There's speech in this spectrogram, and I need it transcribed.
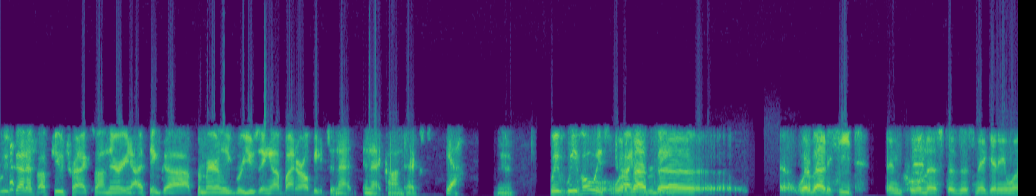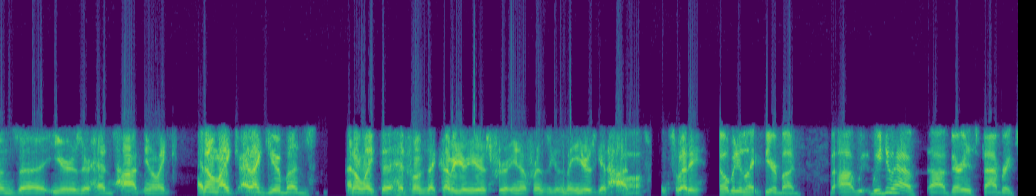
we've got a, a few tracks on there. You know, I think uh, primarily we're using uh, binaural beats in that in that context. Yeah. Yeah. We've we've always What tried about to remain, uh, what about heat and coolness? Does this make anyone's uh, ears or heads hot? You know, like I don't like I like earbuds. I don't like the headphones that cover your ears for you know, for instance, because my ears get hot Oh. and sweaty. Nobody likes earbud. But uh, we, we do have uh, various fabrics,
